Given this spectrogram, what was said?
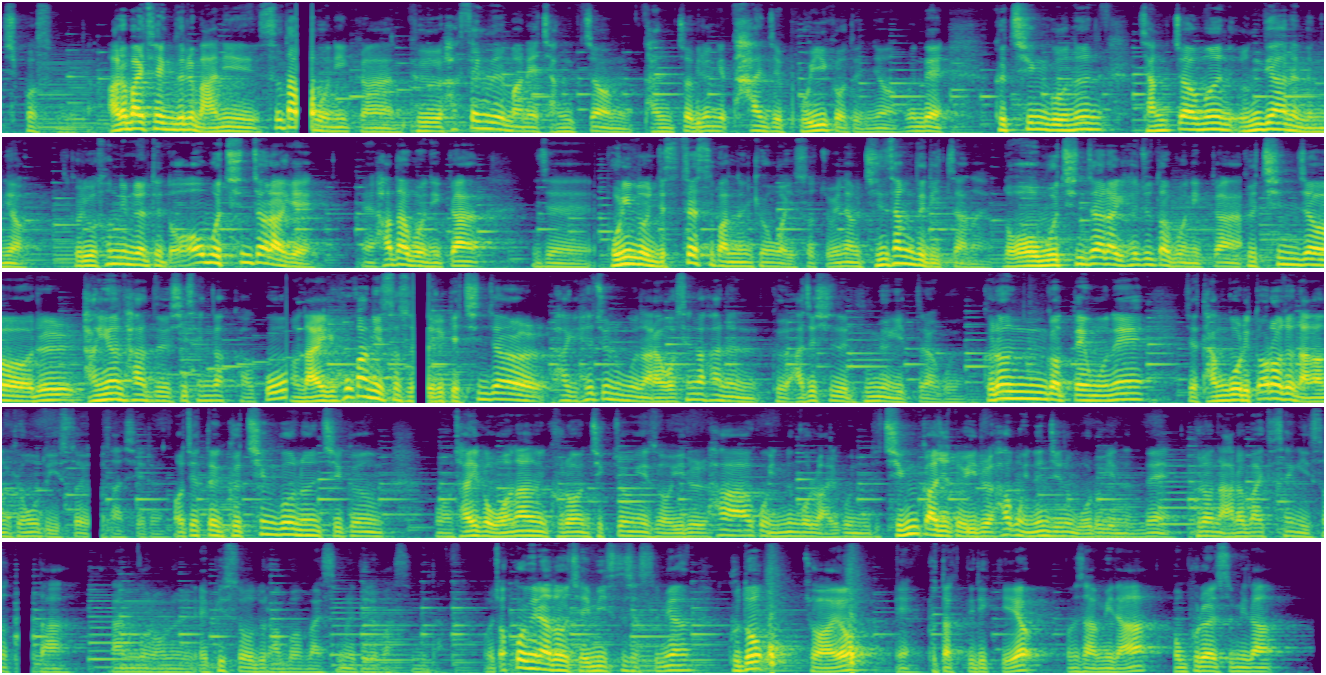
싶었습니다. 아르바이트생들을 많이 쓰다 보니까 그 학생들만의 장점, 단점 이런 게 다 이제 보이거든요. 근데 그 친구는 장점은 응대하는 능력, 그리고 손님들한테 너무 친절하게 예, 하다 보니까 이제 본인도 이제 스트레스 받는 경우가 있었죠. 왜냐하면 진상들이 있잖아요. 너무 친절하게 해주다 보니까 그 친절을 당연하듯이 생각하고 어, 나에게 호감이 있어서 이렇게 친절하게 해주는구나 라고 생각하는 그 아저씨들이 분명히 있더라고요. 그런 것 때문에 이제 단골이 떨어져 나간 경우도 있어요, 사실은. 어쨌든 그 친구는 지금 어, 자기가 원하는 그런 직종에서 일을 하고 있는 걸로 알고 있는데 지금까지도 일을 하고 있는지는 모르겠는데 그런 아르바이트생이 있었다라는 걸 오늘 에피소드로 한번 말씀을 드려봤습니다. 어, 조금이라도 재미있으셨으면 구독, 좋아요 예, 부탁드릴게요. 감사합니다. 원프로였습니다.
